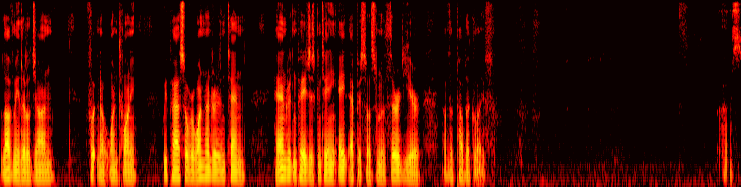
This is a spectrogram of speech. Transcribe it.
love me, little John. Footnote 120. We pass over 110 handwritten pages containing eight episodes from the third year of the public life. It's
